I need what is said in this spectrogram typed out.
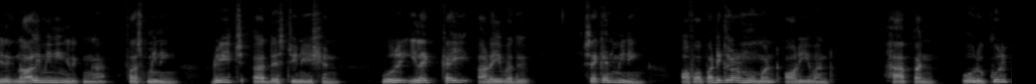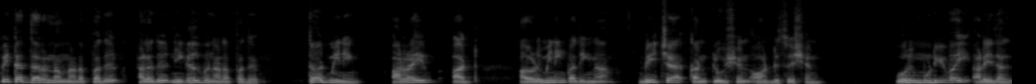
இதுக்கு நாலு மீனிங் இருக்குங்க. First meaning reach a destination ஒரு இலக்கை அடைவது. Second meaning of a particular moment or event happen ஒரு குறிப்பிட்ட தருணம் நடப்பது அல்லது நிகழ்வு நடப்பது. தேர்ட் மீனிங் அரைவ் அட் அதோட மீனிங் பார்த்தீங்கன்னா reach a conclusion or decision ஒரு முடிவை அடைதல்.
